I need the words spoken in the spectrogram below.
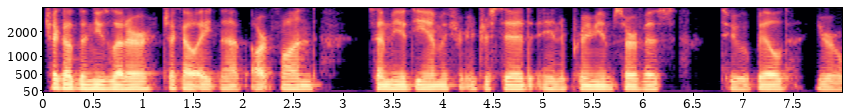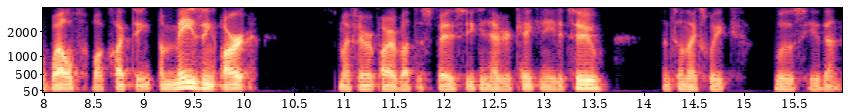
Check out the newsletter. Check out 8NAP Art Fund. Send me a DM if you're interested in a premium service to build your wealth while collecting amazing art it's my favorite part about this space. You can have your cake and eat it too. Until next week, we'll see you then.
